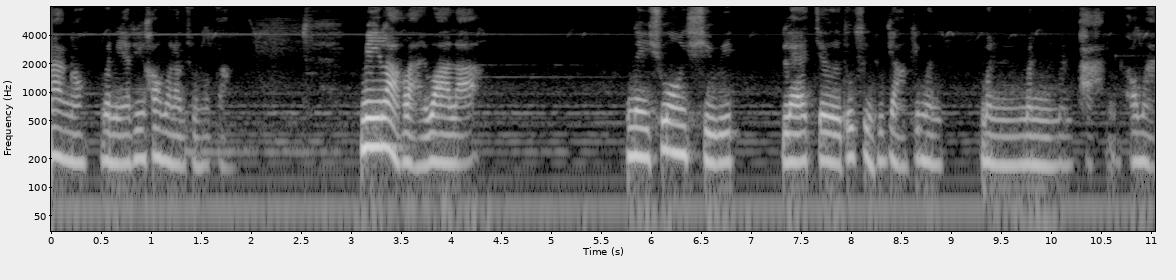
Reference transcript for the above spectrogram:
มากเนาะวันนี้ที่เข้ามารับชมรับฟัง มีหลากหลายวาระ ในช่วงชีวิตและเจอทุกสิ่งทุกอย่างที่มันมันมันมันผ่านเข้ามา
